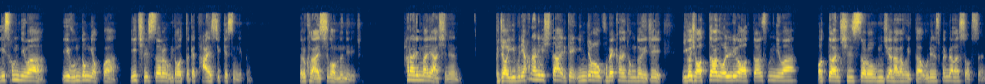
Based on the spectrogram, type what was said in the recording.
이 섭리와 이 운동력과 이 질서를 우리가 어떻게 다 알 수 있겠습니까? 여러분, 그건 알 수가 없는 일이죠. 하나님만이 아시는 그저 이분이 하나님이시다 이렇게 인정하고 고백하는 정도이지 이것이 어떠한 원리와 어떠한 섭리와 어떠한 질서로 움직여 나가고 있다. 우리는 설명할 수 없어요.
